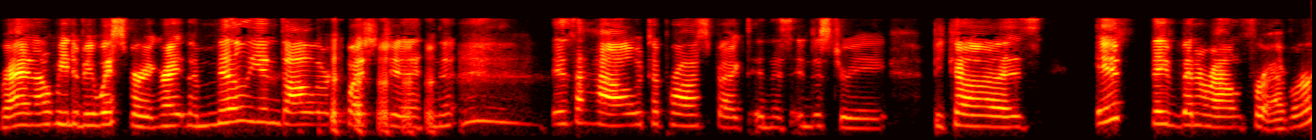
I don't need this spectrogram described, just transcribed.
right? I don't mean to be whispering, right? The million dollar question is how to prospect in this industry because if they've been around forever,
